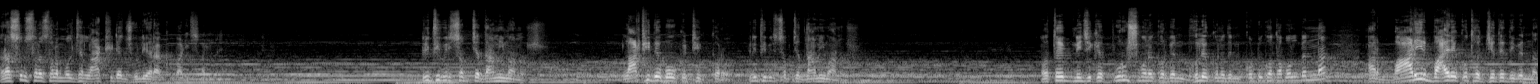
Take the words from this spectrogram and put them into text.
রাসুল সাল্লাহ সাল্লাম বলছেন, লাঠিটা ঝুলিয়ে রাখো বাড়ির সামনে। পৃথিবীর সবচেয়ে দামি মানুষ। লাঠি দে বউকে ঠিক করো, পৃথিবীর সবচেয়ে দামি মানুষ। অতএব নিজেকে পুরুষ মনে করবেন, ভুলে কোনোদিন কটু কথা বলবেন না, আর বাড়ির বাইরে কোথাও যেতে দিবেন না,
